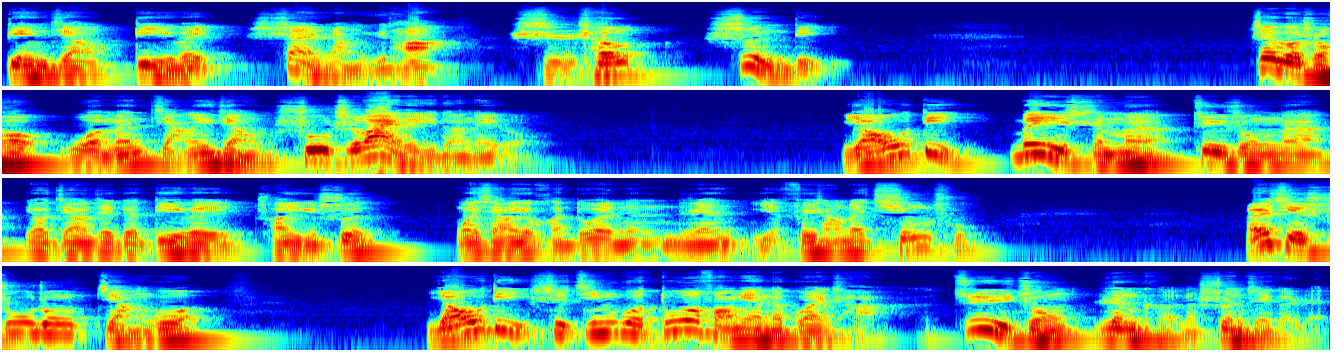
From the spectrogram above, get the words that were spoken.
便将帝位禅让于他，史称舜帝。这个时候，我们讲一讲书之外的一段内容。尧帝为什么最终呢要将这个地位传于舜？我想有很多人人也非常的清楚。而且书中讲过，尧帝是经过多方面的观察，最终认可了舜这个人。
